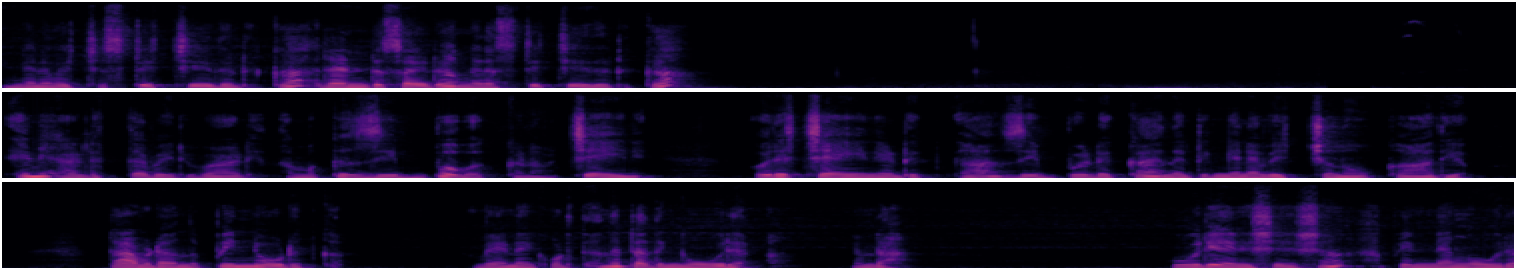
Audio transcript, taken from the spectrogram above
ഇങ്ങനെ വെച്ച് സ്റ്റിച്ച് ചെയ്തെടുക്കുക. രണ്ട് സൈഡും അങ്ങനെ സ്റ്റിച്ച് ചെയ്തെടുക്കുക. ഇനി അടുത്ത പരിപാടി നമുക്ക് സിബ്ബ് വെക്കണം ചെയിൻ ഒരു ചെയിൻ എടുക്കുക സിബ്ബ് എടുക്കുക എന്നിട്ട് ഇങ്ങനെ വെച്ച് നോക്കുക ആദ്യം. എന്നിട്ട് അവിടെ ഒന്ന് പിന്നെ കൊടുക്കുക. വേണേ കൊടുത്ത് എന്നിട്ട് അതിങ്ങ് ഊര. ഉണ്ടാ ഊരിയതിന് ശേഷം പിന്നെ അങ്ങ് ഊര.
